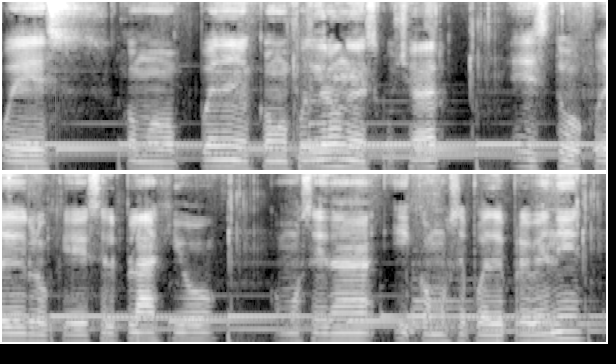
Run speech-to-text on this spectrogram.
Pues como pueden como pudieron escuchar, esto fue lo que es el plagio, cómo se da y cómo se puede prevenir.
